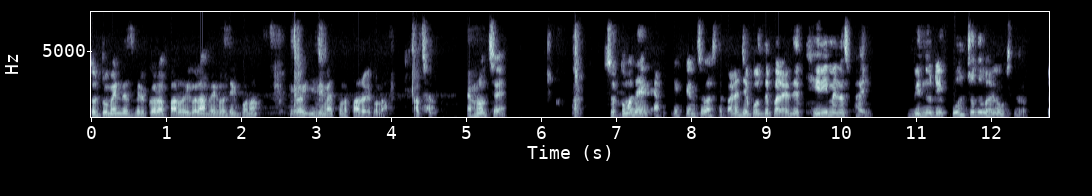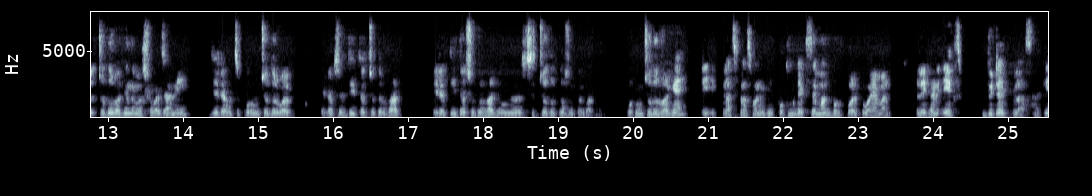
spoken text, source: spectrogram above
তো ডোমেন রেস বের করা পারো এগুলো আমরা এগুলো দেখব না। এগুলো ইজি ম্যাথ তোমরা পারো এগুলো আচ্ছা এখন হচ্ছে সো তোমাদের একটা আসতে পারে যে বলতে পারে যে থ্রি মাইনাস ফাইভ বিন্দুটি কোন চতুর্ভাগে অবস্থিত? তো চতুর্ভাগ কিন্তু আমরা সবাই জানি, যেটা হচ্ছে প্রথম চতুর্ভাগ, এটা হচ্ছে দ্বিতীয় চতুর্ভাগ এটা তৃতীয় চতুর্ভাগ এবং হচ্ছে চতুর্থ চতুর্ভাগ। প্রথম চতুর্ভাগে এই প্লাস প্লাস মানে কি? প্রথম এক্সের মান পরে ওয়াই মান। তাহলে এখানে এক্স দুইটাই প্লাস নাকি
